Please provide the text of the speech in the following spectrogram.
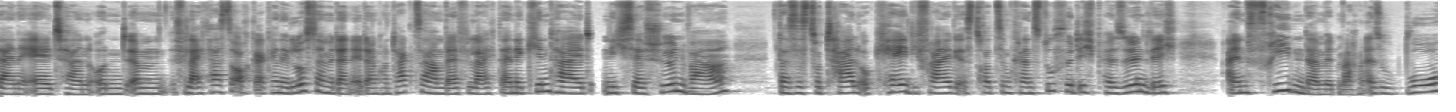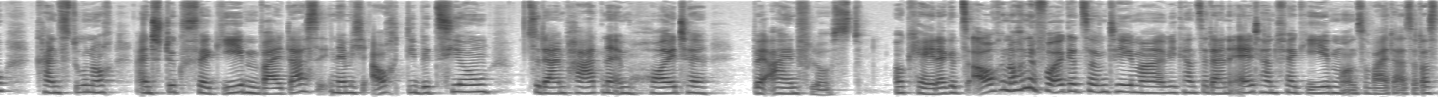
deine Eltern und ähm, vielleicht hast du auch gar keine Lust mehr mit deinen Eltern Kontakt zu haben, weil vielleicht deine Kindheit nicht sehr schön war. Das ist total okay. Die Frage ist trotzdem, kannst du für dich persönlich einen Frieden damit machen? Also wo kannst du noch ein Stück vergeben, weil das nämlich auch die Beziehung zu deinem Partner im Heute beeinflusst. Okay, da gibt es auch noch eine Folge zum Thema, wie kannst du deinen Eltern vergeben und so weiter. Also das,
